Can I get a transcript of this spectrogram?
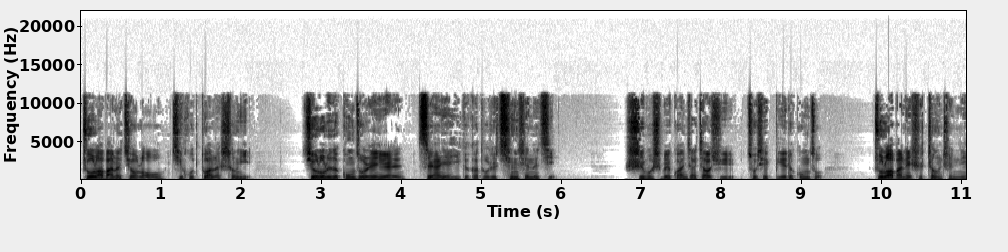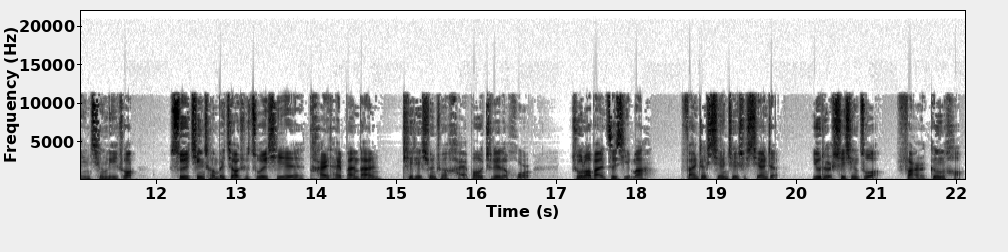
周老板的酒楼几乎断了生意，酒楼里的工作人员自然也一个个都是清闲的紧，时不时被官家叫去做些别的工作。朱老板那时正值年轻力壮，所以经常被叫去做一些台台班班、贴贴宣传海报之类的活儿朱老板自己嘛，反正闲着也是闲着，有点事情做反而更好。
